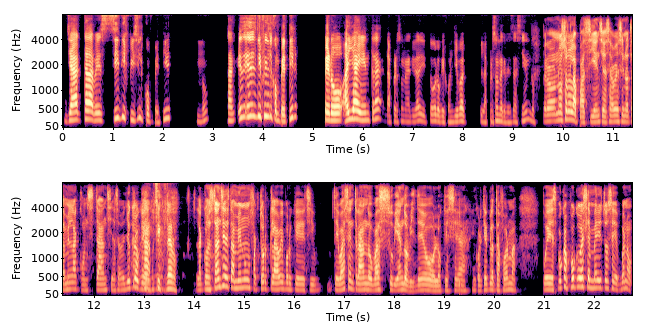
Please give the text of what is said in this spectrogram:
ya cada vez sí difícil competir, ¿no? es, es difícil competir, pero ahí ya entra la personalidad y todo lo que conlleva la persona que le está haciendo. Pero no solo la paciencia, ¿sabes? Sino también la constancia, ¿sabes? Yo creo que... Ah, sí, claro. La constancia es también un factor clave porque si te vas entrando, vas subiendo video o lo que sea en cualquier plataforma, pues poco a poco ese mérito se, bueno,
